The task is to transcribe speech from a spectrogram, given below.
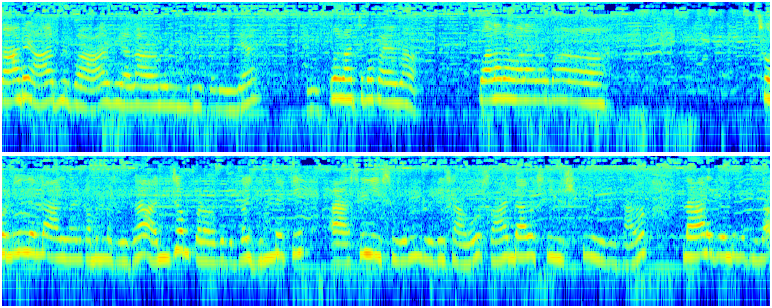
நானே ஆர்மி பா ஆகணும்னு முடிவு பண்ணுவீங்க இப்போ லட்சமாக பையன் தான் வளர வளரதான் ஸோ நீங்கள் என்ன ஆகுதுன்னு கமெண்ட்ல சொல்லுங்கள் அஞ்சம் படம் வந்து பார்த்தீங்கன்னா இன்னைக்கு சீரீஸ் ஒன் ரிலீஸ் ஆகும். சாயந்தாலம் சீரீஸ் டூ ரிலீஸ் ஆகும். நாளைக்கு வந்து பார்த்தீங்கன்னா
